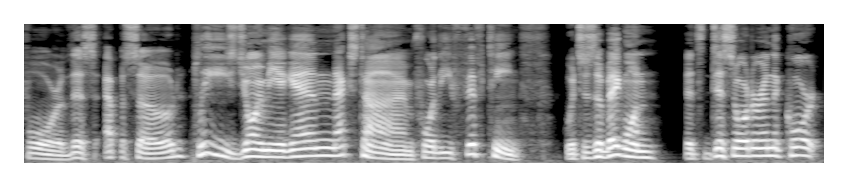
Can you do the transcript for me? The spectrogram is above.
for this episode. Please join me again next time for the 15th, which is a big one. It's Disorder in the Court.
